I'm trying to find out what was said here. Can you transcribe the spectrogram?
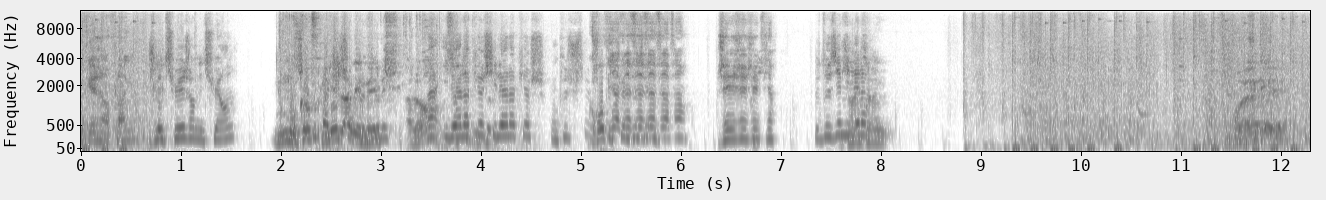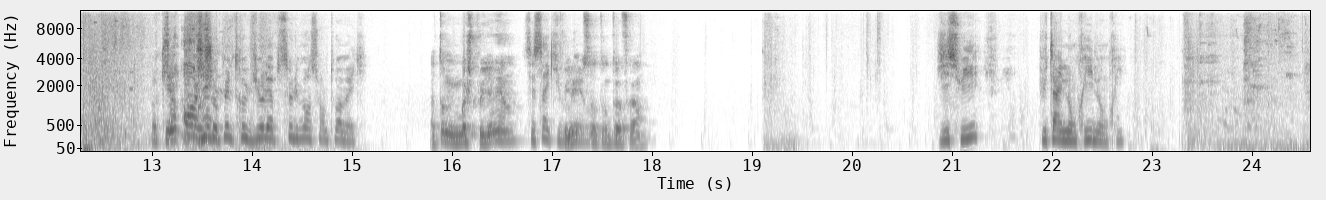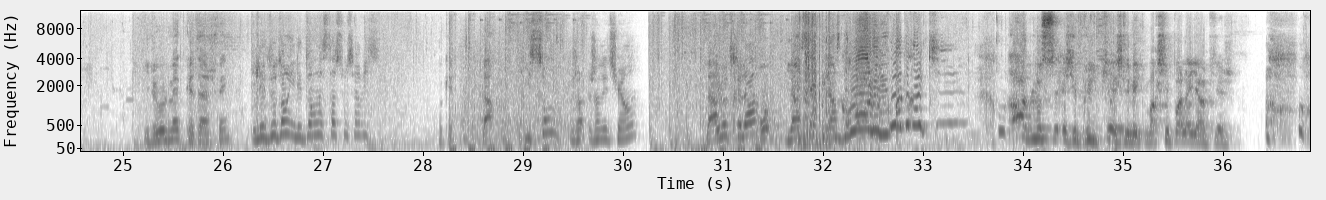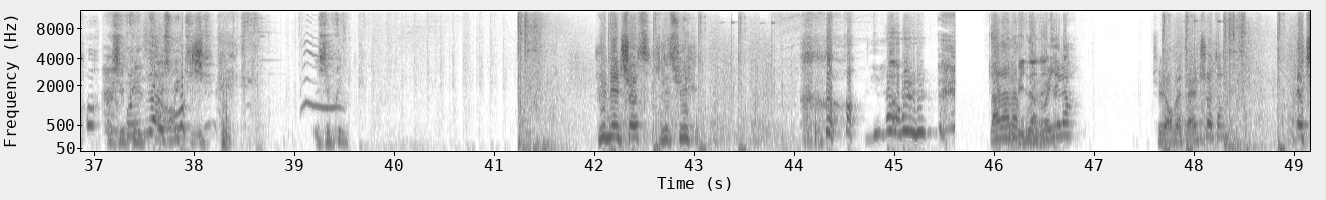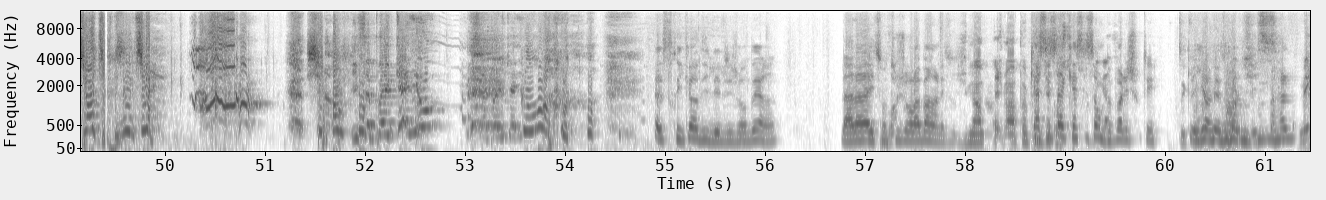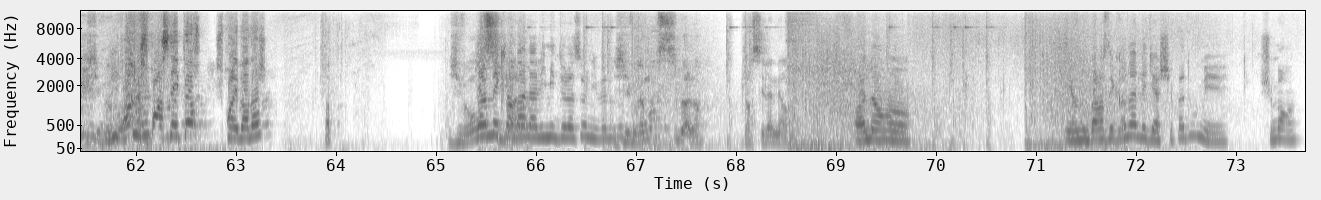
Ok, j'ai un flingue. Je l'ai tué, j'en ai tué un. Mais mon coffre il est là les le mecs. Alors Là, il est à la pioche, il est à la pioche. On peut je- Gros, viens, viens, viens, viens, deuxième. viens, viens. J'ai, j'ai, j'ai, viens. Le deuxième, il est là. Ouais. Ok, oh, j'ai- choper le truc violet absolument sur le toit, mec. Attends, mais moi je peux y aller hein. C'est ça qu'il voulait. une sur hein. ton toit frère. J'y suis. Putain, ils l'ont pris, ils l'ont pris. Il est où le mec que t'as achevé? Il est dedans, il est dans la station service. Ok. Là, Ils sont. J'en- ai tué un. là. Et l'autre est là. Gros, il a un il a un Gros, le quadra kill Ah, le- j'ai pris le piège, les mecs, marchez pas là, il y a un piège. Ah, j'ai pris le piège, mec. J'ai pris. Je lui ai mis un shot, je l'ai tué. Là, là, là, J'ai vous le voyez là Je vais leur mettre un headshot, hein. Headshot J'ai tué Il s'appelle Caillou Il s'appelle Caillou Ce record, il est légendaire, hein. Là, là, là, ils sont toujours là-bas, hein, les autres. Je mets un, je mets un peu plus Cassez de ça, cassez ça, on peut pas les shooter. Les gars, on est dans le J'ai- mal. Mec, j'ai vraiment. Oh, je prends un sniper, je prends les bandages. J'ai vraiment. Y'a un mec là-bas à balles, la hein. limite de la zone, il va nous. J'ai vraiment 6 balles, hein. Genre, c'est la merde. Oh non Et on nous balance des grenades, les gars, je sais pas d'où, mais. Je suis mort, hein.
